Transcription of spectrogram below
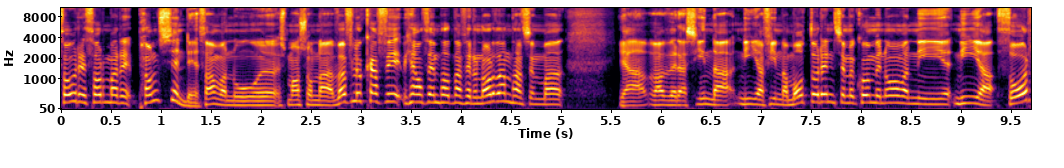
Þóri Þormari Pálsinni, það var nú smá svona vöflukaffi hjá þeim þarna fyrir norðan, þar sem að Já, var verið að sína nýja fína mótorinn sem er komin ofan í nýja Thor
